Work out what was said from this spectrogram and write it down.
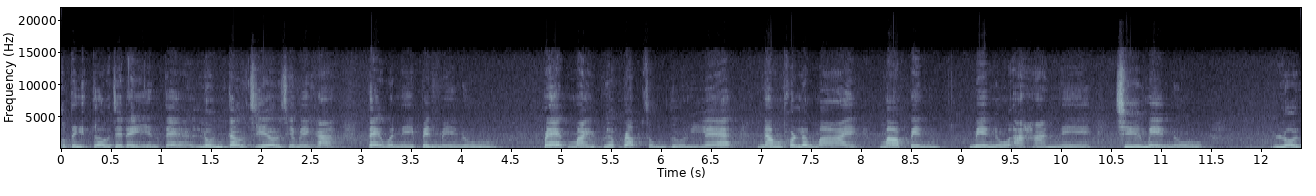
กติเราจะได้ยินแต่หลนเต้าเจี้ยวใช่ไหมคะ แต่วันนี้เป็นเมนูแปลกใหม่เพื่อปรับสมดุลและนำผลไม้มาเป็นเมนูอาหารนี้ ชื่อเมนูหลน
